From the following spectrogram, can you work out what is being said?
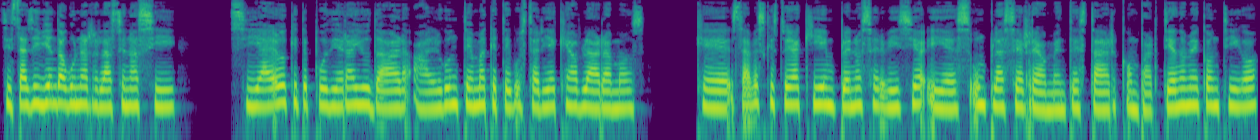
Si estás viviendo alguna relación así, si hay algo que te pudiera ayudar a algún tema que te gustaría que habláramos que sabes que estoy aquí en pleno servicio y es un placer realmente estar compartiéndome contigo,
